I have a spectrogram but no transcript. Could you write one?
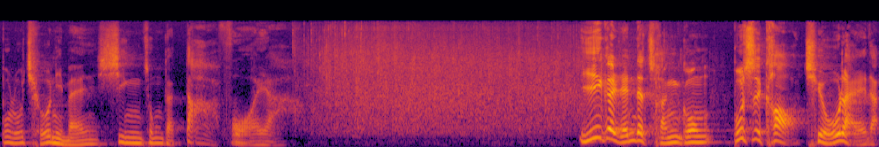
不如求你们心中的大佛呀。一个人的成功不是靠求来的，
